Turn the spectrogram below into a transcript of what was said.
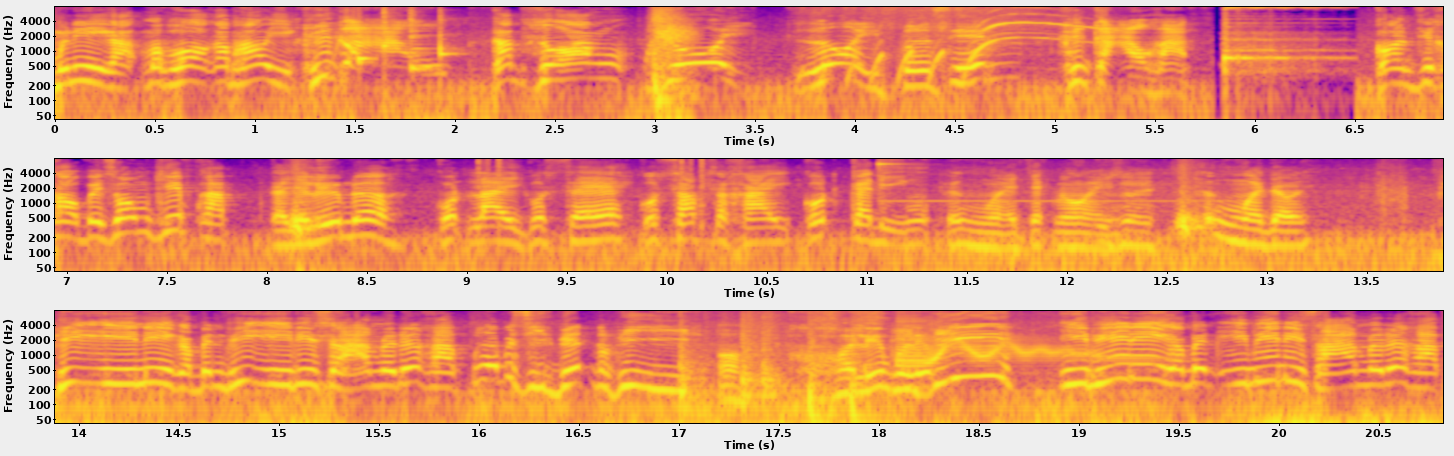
มื้อนี้กับมาพอกับเฮาอีกคือเก่ากับซองโยยร้อยเปอร์เซ็นต์คือเก่าครับ ก่อนที่เข้าไปชมคลิปครับก็อย่าลืมเด้อกดไลค์กดแชร์กดซับสไครต์กดกระดิ่งเพิ่งหัวไอ้แจ็คน้อยเพิ่งหัวเจ้าพี่อีนี่ก็เป็นพี่อีที่สามเลยเด้อครับ เพื่อไปสีเบ็ดนะพี่อีอ๋อคอยลืมคอยลืมอีพีนี่ก็เป็นอีพีที่สามเลยเด้อครับ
